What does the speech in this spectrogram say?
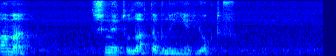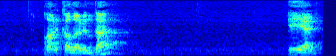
ama sünnetullah'ta bunun yeri yoktur. Arkalarında eğer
